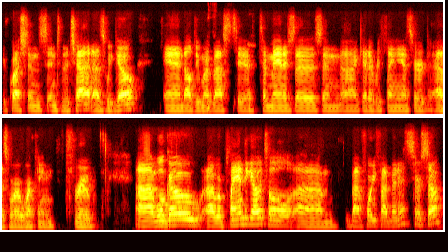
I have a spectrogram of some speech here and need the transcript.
your questions into the chat as we go, and I'll do my best to to manage those and uh, get everything answered as we're working through. Uh, we'll go, uh, we're planning to go till, um, about forty-five minutes or so.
